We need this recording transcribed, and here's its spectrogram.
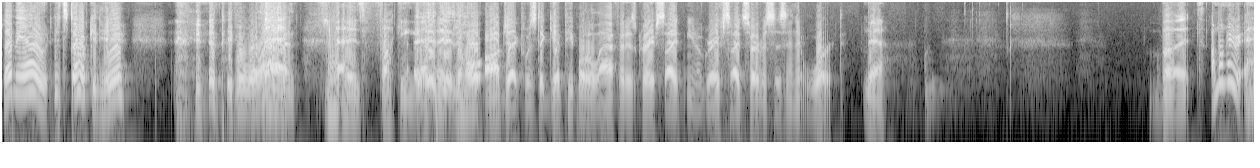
Let me out. It's dark in here. People were laughing. That, that is fucking epic. it- the whole object was to get people to laugh at his graveside, you know, graveside services, and it worked. Yeah. But I wonder.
